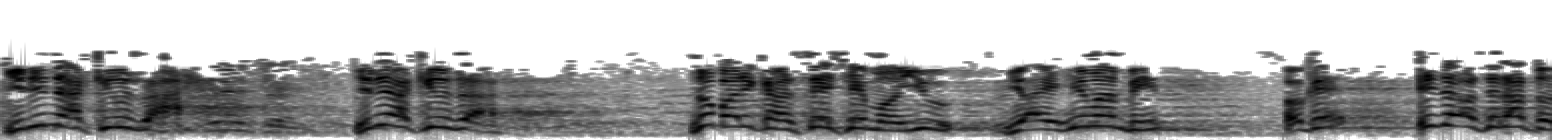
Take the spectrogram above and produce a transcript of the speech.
You didn't accuse her. You didn't accuse her. Nobody can say shame on you. You are a human being. Okay? Instead of that to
